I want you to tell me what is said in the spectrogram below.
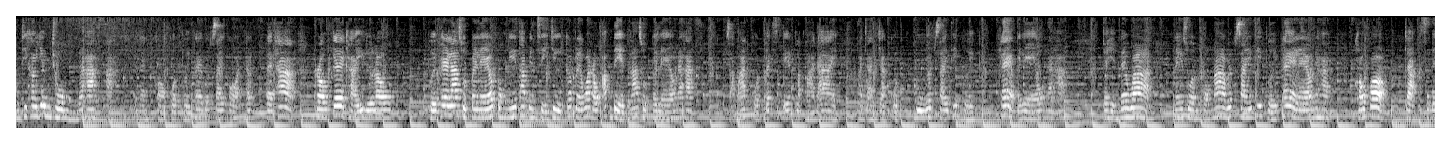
นที่เข้าเยี่ยมชมนะคะะ อาจารย์ขอกดเผยแพร่เว็บไซต์ก่อนนะแต่ถ้าเราแก้ไขหรือเราเผยแพร่ล่าสุดไปแล้ว ตรงนี้ถ้าเป็นสีจืดก็แปลว่าเราอัปเดตล่าสุดไปแล้วนะคะ สามารถกด backspace กลับมาได้ อาจารย์จะกดดูเว็บไซต์ที่เผยแพร่ไปแล้วนะคะ จะเห็นได้ว่าในส่วนของหน้าเว็บไซต์ที่เผยแพร่แล้วนะคะเขาก็จะแสด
